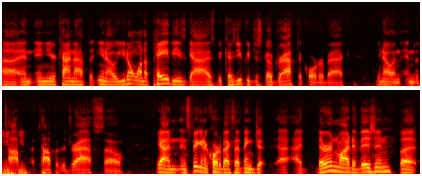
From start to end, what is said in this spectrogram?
uh, and and you're kind of have to you know you don't want to pay these guys because you could just go draft a quarterback, you know, in, in the top mm-hmm. top of the draft. So yeah, and, and, speaking of quarterbacks, I think I, I, they're in my division, but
